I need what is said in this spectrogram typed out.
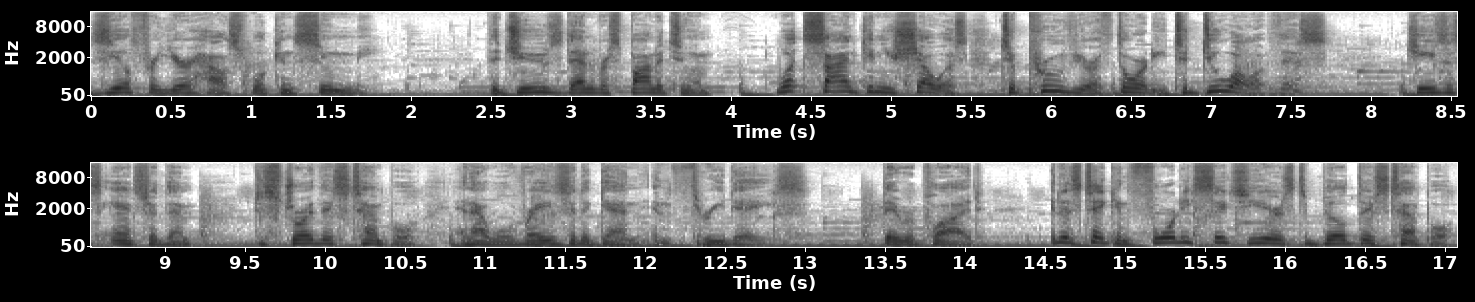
Zeal for your house will consume me. The Jews then responded to him, What sign can you show us to prove your authority to do all of this? Jesus answered them, Destroy this temple, and I will raise it again in three days. They replied, It has taken 46 years to build this temple,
